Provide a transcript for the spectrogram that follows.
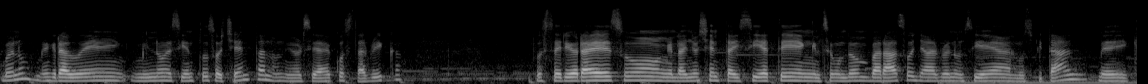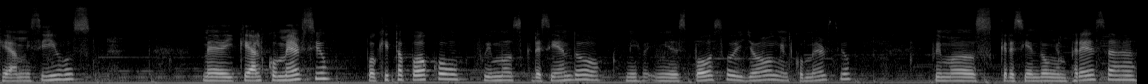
bueno, me gradué en 1980 en la Universidad de Costa Rica. Posterior a eso, en el año 87, en el segundo embarazo, ya renuncié al hospital, me dediqué a mis hijos, me dediqué al comercio. Poquito a poco fuimos creciendo, mi, esposo y yo en el comercio. Fuimos creciendo en empresa,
